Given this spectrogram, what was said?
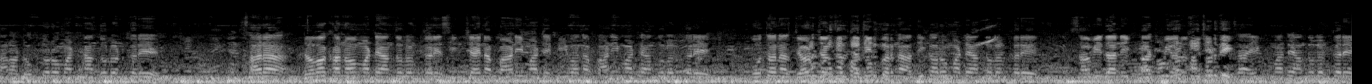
સારા ડોક્ટરો માટે આંદોલન કરે સારા દવાખાનાઓ માટે આંદોલન કરે સિંચાઈના પાણી માટે પીવાના પાણી માટે આંદોલન કરે પોતાના જળ જંગલ જમીન પરના અધિકારો માટે આંદોલન કરે સંવિધાનિક પાંચમી અનુસૂચિત એક માટે આંદોલન કરે.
